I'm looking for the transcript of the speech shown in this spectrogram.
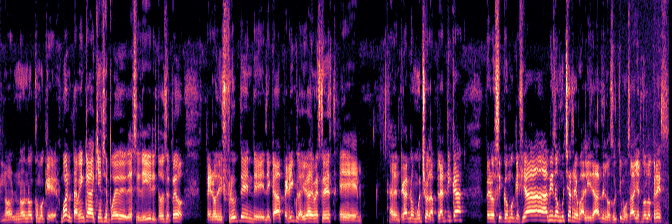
no, no, no, como que, bueno, también cada quien se puede decidir y todo ese pedo, pero disfruten de, de cada película. Yo además estoy eh, adentrando mucho a la plática, pero sí, como que sí ha, habido mucha rivalidad en los últimos años, ¿no lo crees?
